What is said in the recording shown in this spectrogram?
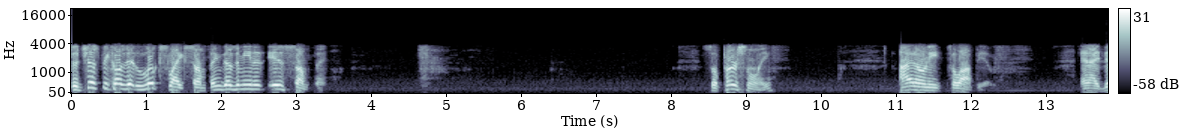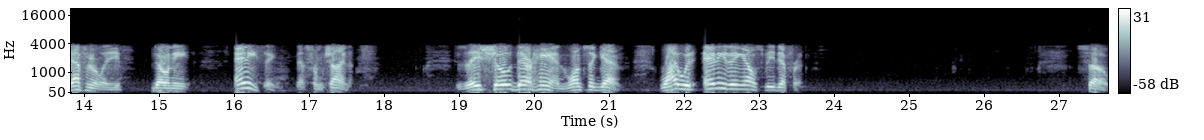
So just because it looks like something doesn't mean it is something. So personally, I don't eat tilapia. And I definitely don't eat anything that's from China. They showed their hand once again. Why would anything else be different? So,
